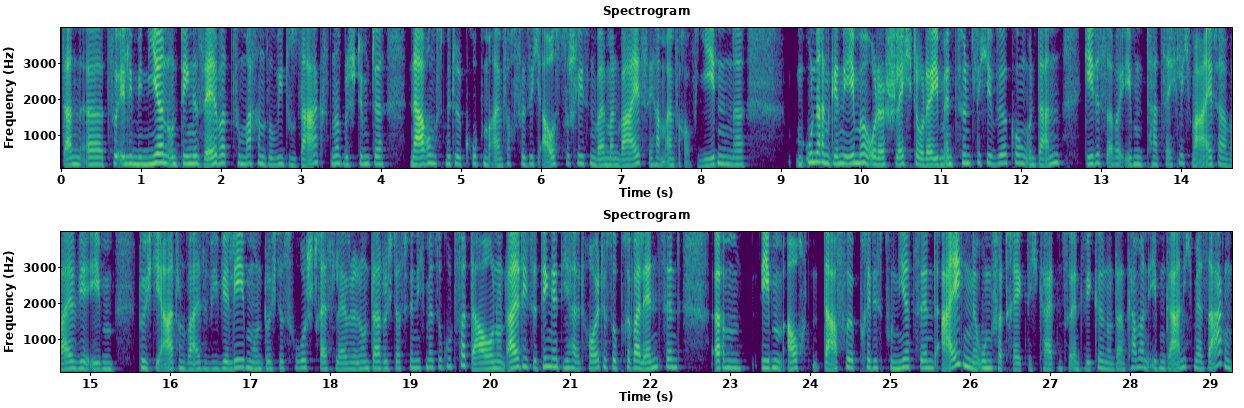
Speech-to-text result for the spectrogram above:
dann äh, zu eliminieren und Dinge selber zu machen, so wie du sagst, ne? Bestimmte Nahrungsmittelgruppen einfach für sich auszuschließen, weil man weiß, sie haben einfach auf jeden eine unangenehme oder schlechte oder eben entzündliche Wirkung. Und dann geht es aber eben tatsächlich weiter, weil wir eben durch die Art und Weise, wie wir leben und durch das hohe Stresslevel und dadurch, dass wir nicht mehr so gut verdauen und all diese Dinge, die halt heute so prävalent sind, ähm, eben auch dafür prädisponiert sind, eigene Unverträglichkeiten zu entwickeln. Und dann kann man eben gar nicht mehr sagen,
